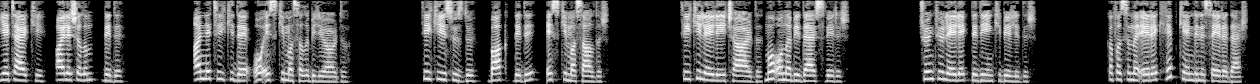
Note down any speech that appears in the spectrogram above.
Yeter ki, paylaşalım, dedi. Anne tilki de o eski masalı biliyordu. Tilkiyi süzdü, bak, dedi, eski masaldır. Tilki Leyle'yi çağırdı, Mo ona bir ders verir. Çünkü leylek dediğin kibirlidir. Kafasını eğerek hep kendini seyreder.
